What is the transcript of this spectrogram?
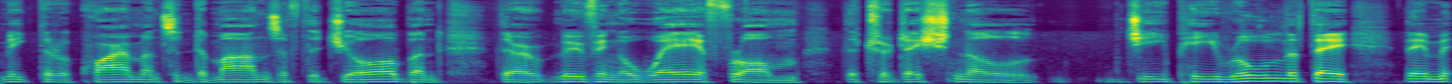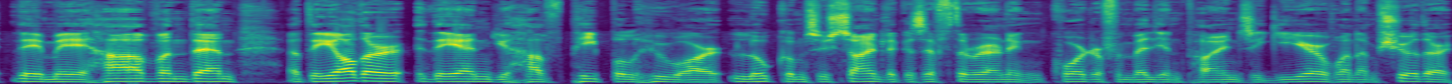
meet the requirements and demands of the job, and they're moving away from the traditional GP role that they, they they may have, and then at the other the end you have people who are locums who sound like as if they're earning a quarter of a million pounds a year. When I'm sure they're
